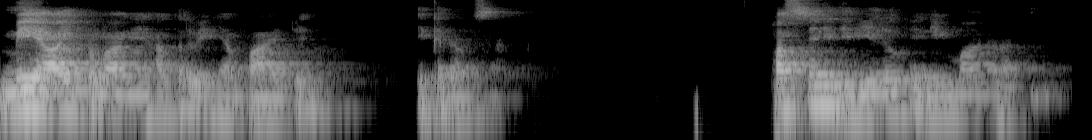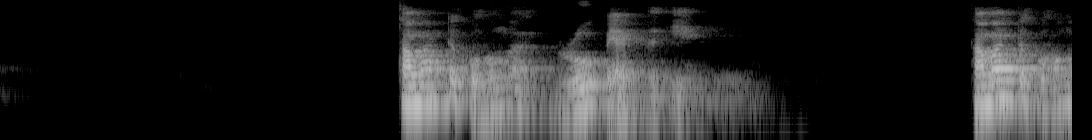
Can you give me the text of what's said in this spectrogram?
මේ ආයු ප්‍රමාණය හතරවෙනි අපායට එක දවසක්. පස්වෙනි දිව්‍ය ලෝකේ නිර්මාණ රතිය. තමන්ට කොහොම රූපයක්ද තියෙන්නේ? තමන්ට කොහොම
